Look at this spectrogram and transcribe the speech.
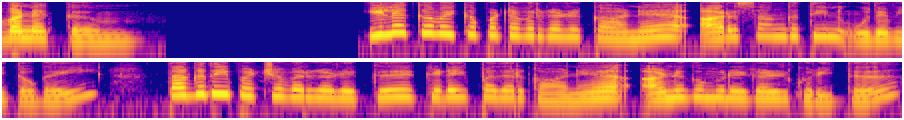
வணக்கம். இலக்கு வைக்கப்பட்டவர்களுக்கான அரசாங்கத்தின் உதவித்தொகை தகுதி பெற்றவர்களுக்கு கிடைப்பதற்கான அணுகுமுறைகள் குறித்து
